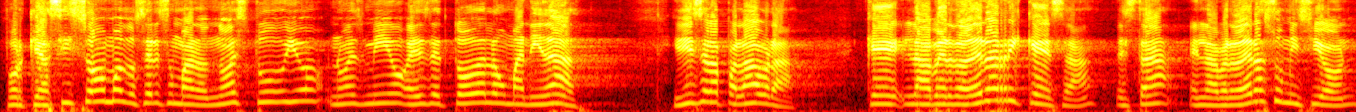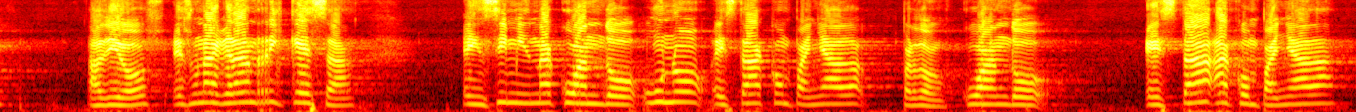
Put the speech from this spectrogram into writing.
Porque así somos los seres humanos. No es tuyo, no es mío, es de toda la humanidad. Y dice la palabra que la verdadera riqueza está en la verdadera sumisión a Dios. Es una gran riqueza en sí misma cuando uno está acompañada, perdón, cuando está acompañada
